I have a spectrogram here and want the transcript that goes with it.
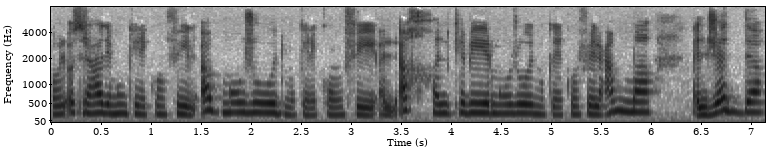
والأسرة هذه ممكن يكون في الأب موجود ممكن يكون في الأخ الكبير موجود ممكن يكون في العمة الجدة.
